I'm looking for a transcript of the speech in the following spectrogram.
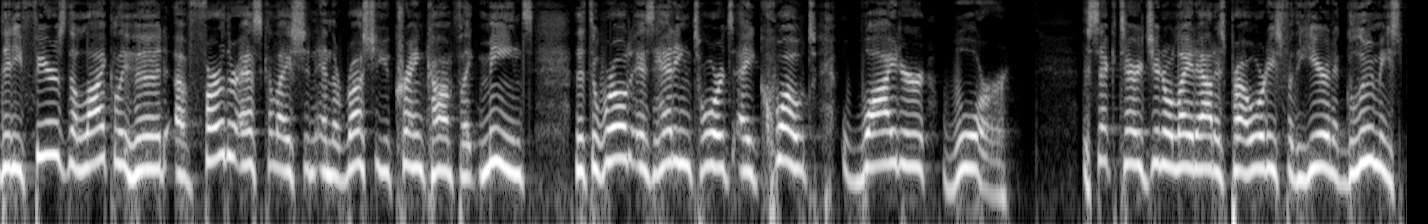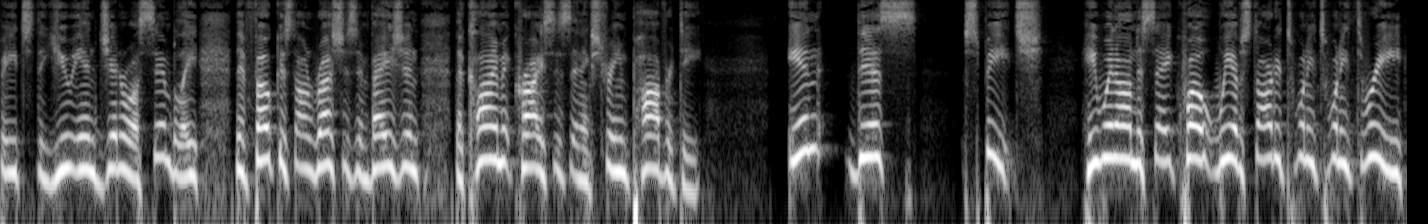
that he fears the likelihood of further escalation in the Russia Ukraine conflict means that the world is heading towards a quote, wider war. The Secretary General laid out his priorities for the year in a gloomy speech to the UN General Assembly that focused on Russia's invasion, the climate crisis, and extreme poverty. In this speech, he went on to say, quote, we have started 2023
